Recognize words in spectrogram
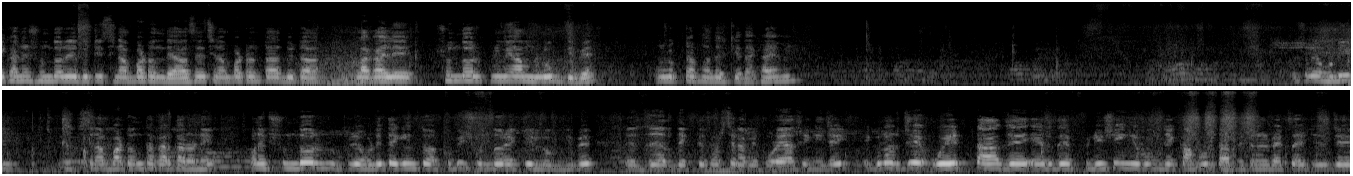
এখানে সুন্দর দুটি স্ন্যাপ বাটন দেওয়া আছে। স্ন্যাপ বাটনটা দুইটা লাগাইলে সুন্দর প্রিমিয়াম লুক দিবে। লুকটা আপনাদেরকে দেখাই আমি। আসলে হুডির স্ন্যাপ বাটন থাকার কারণে অনেক সুন্দর হুডিতে কিন্তু খুবই সুন্দর একটি লুক দিবে। যে দেখতে পাচ্ছেন, আমি পরে আছি নিজেই। এগুলোর যে ওয়েটটা, যে এর যে ফিনিশিং এবং যে কাপড়টা পিছনের ব্যাক সাইডের যে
